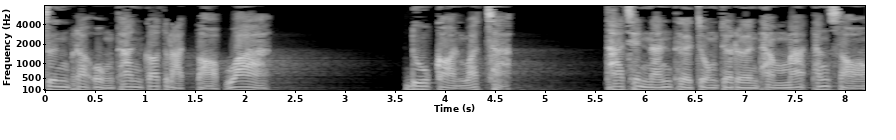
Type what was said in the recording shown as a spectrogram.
ซึ่งพระองค์ท่านก็ตรัสตอบว่า ดูก่อนวัชชะถ้าเช่นนั้นเธอจงเจริญธรรมะทั้งสอง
